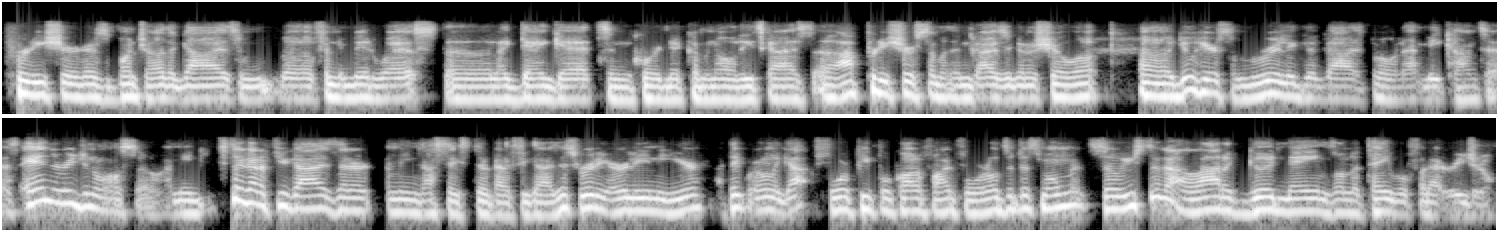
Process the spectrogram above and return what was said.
pretty sure there's a bunch of other guys from uh, from the Midwest, uh, like Dan Getz and Corey Nickham and all these guys. Uh, I'm pretty sure some of them guys are going to show up. Uh, you'll hear some really good guys blowing that meat contest and the regional also. I mean, still got a few guys that are. I mean, I say still got a few guys. It's really early in the year. I think we only got four people qualified for worlds at this moment, so you still got a lot of good names on the table for that regional.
